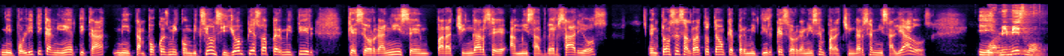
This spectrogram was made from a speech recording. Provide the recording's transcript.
ni política ni ética, ni tampoco es mi convicción. Si yo empiezo a permitir que se organicen para chingarse a mis adversarios, entonces al rato tengo que permitir que se organicen para chingarse a mis aliados. O a mí mismo.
